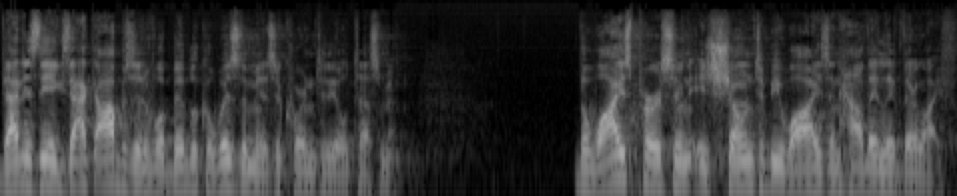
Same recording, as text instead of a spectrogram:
That is the exact opposite of what biblical wisdom is according to the Old Testament. The wise person is shown to be wise in how they live their life.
